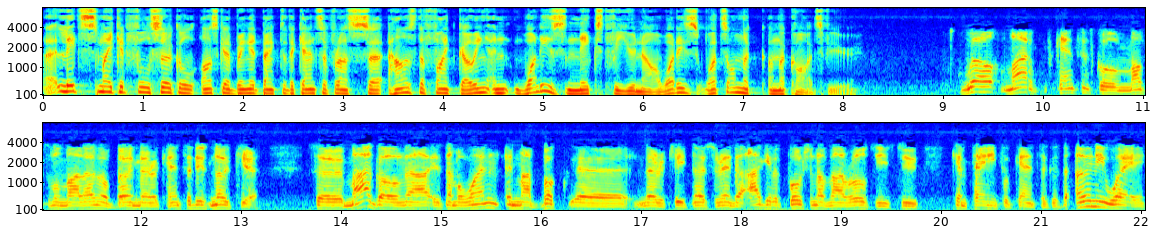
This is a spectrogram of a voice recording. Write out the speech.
Uh, let's make it full circle. Oscar, bring it back to the cancer for us. Uh, how's the fight going, and what is next for you now? What is what's on the on the cards for you? Well, my cancer is called multiple myeloma or bone marrow cancer. There's no cure. So my goal now is number one in my book, uh, No Retreat, No Surrender. I give a portion of my royalties to campaigning for cancer because the only way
